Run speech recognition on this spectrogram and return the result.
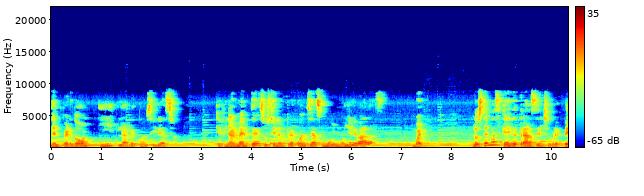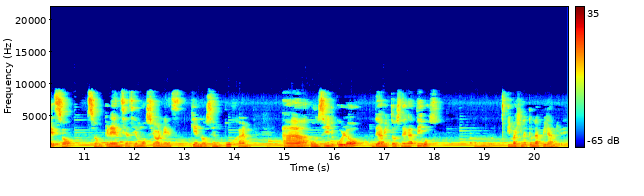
del perdón y la reconciliación que finalmente sostienen frecuencias muy muy elevadas. Bueno, los temas que hay detrás del sobrepeso son creencias y emociones que nos empujan a un círculo de hábitos negativos. Mm, imagínate una pirámide.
